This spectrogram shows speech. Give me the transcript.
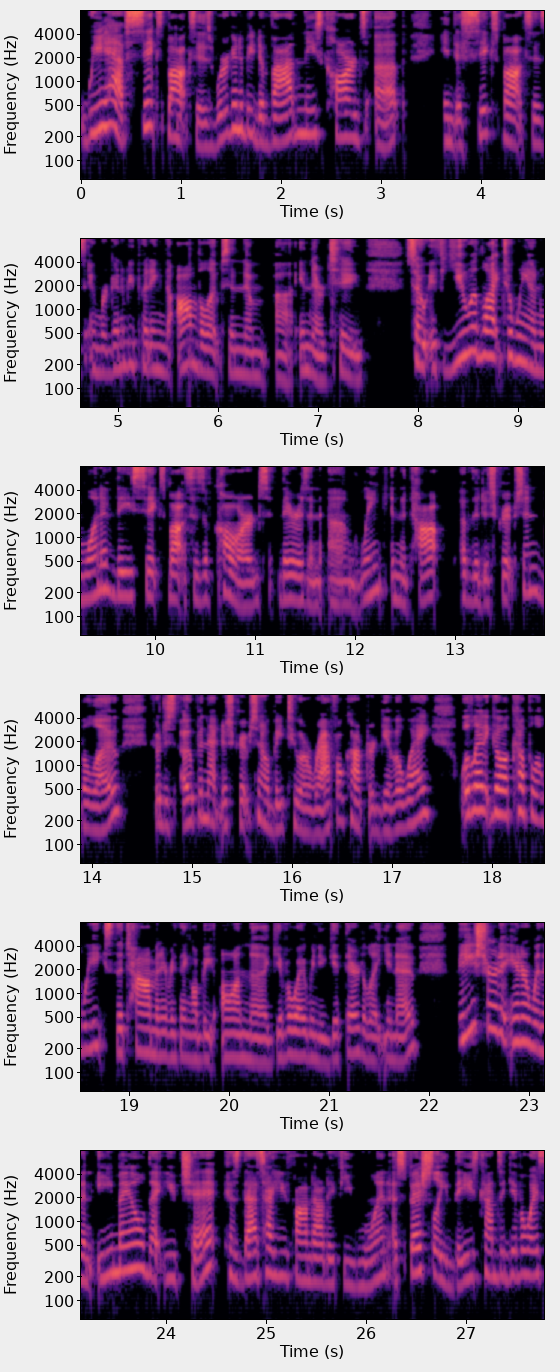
we have six boxes. We're going to be dividing these cards up into six boxes and we're going to be putting the envelopes in them uh, in there too. So if you would like to win one of these six boxes of cards, there is a um, link in the top of the description below. If you'll just open that description, it'll be to a Rafflecopter giveaway. We'll let it go a couple of weeks. The time and everything will be on the giveaway when you get there to let you know. Be sure to enter with an email that you check because that's how you find out if you won, especially these kinds of giveaways.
